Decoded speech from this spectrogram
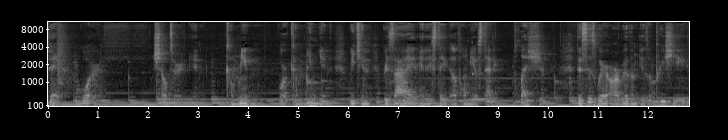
fed, water, shelter, in commune or communion, we can reside in a state of homeostatic pleasure. This is where our rhythm is appreciated.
